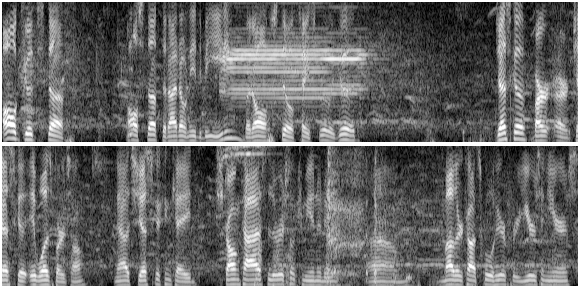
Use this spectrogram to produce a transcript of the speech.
all good stuff. All stuff that I don't need to be eating, but all still tastes really good. Jessica Bert or Jessica, it was Birdsong. Now it's Jessica Kincaid. Strong ties to the original community. Um, mother taught school here for years and years.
